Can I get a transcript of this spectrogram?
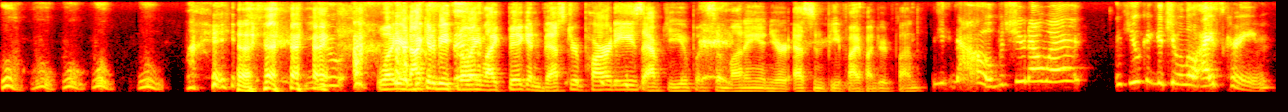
woo, woo, woo, woo, woo. You well, you're not going to be still- throwing like big investor parties after you put some money in your S&P 500 fund. No, but you know what? If you could get you a little ice cream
